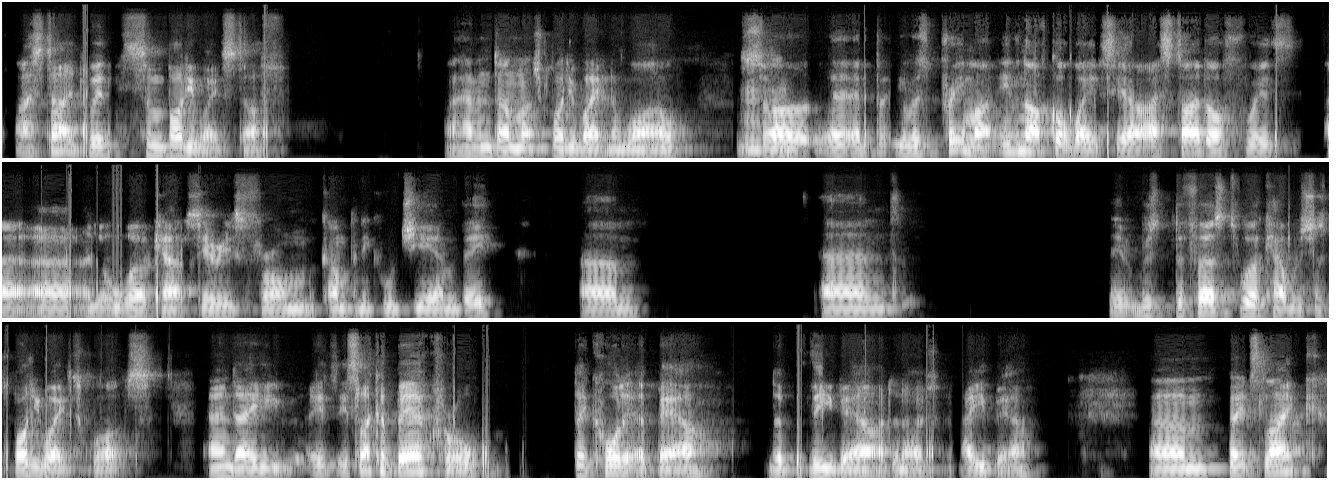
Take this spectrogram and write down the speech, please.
I started with some body weight stuff. I haven't done much body weight in a while, so uh, it was pretty much. Even though I've got weights here, I started off with a, a, a little workout series from a company called GMB, um, and it was the first workout was just body weight squats and a it, it's like a bear crawl. They call it a bear, the the bear. I don't know, if a bear. Um, but it's like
